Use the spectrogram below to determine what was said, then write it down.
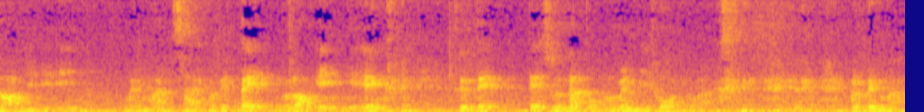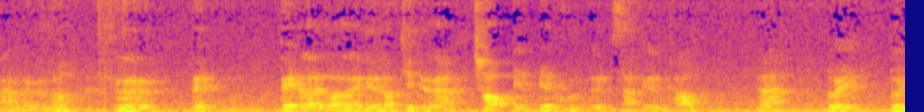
นอนดีๆเหมือนหมันไส้เขาไปเตะมันก็ร้องเองนี่เอง คือเตะเตะสุนัขผมมันไม่มีโทษหรอกว่ามันเป็นหมาเหมือนกันเนาะเออเตะเตะอะไรต่ออะไรเนี่ยเราคิดเนี่ยนะ ชอบเบียดเบียนคนอื่นสัตว์อื่นเขานะด้วย ด้วย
